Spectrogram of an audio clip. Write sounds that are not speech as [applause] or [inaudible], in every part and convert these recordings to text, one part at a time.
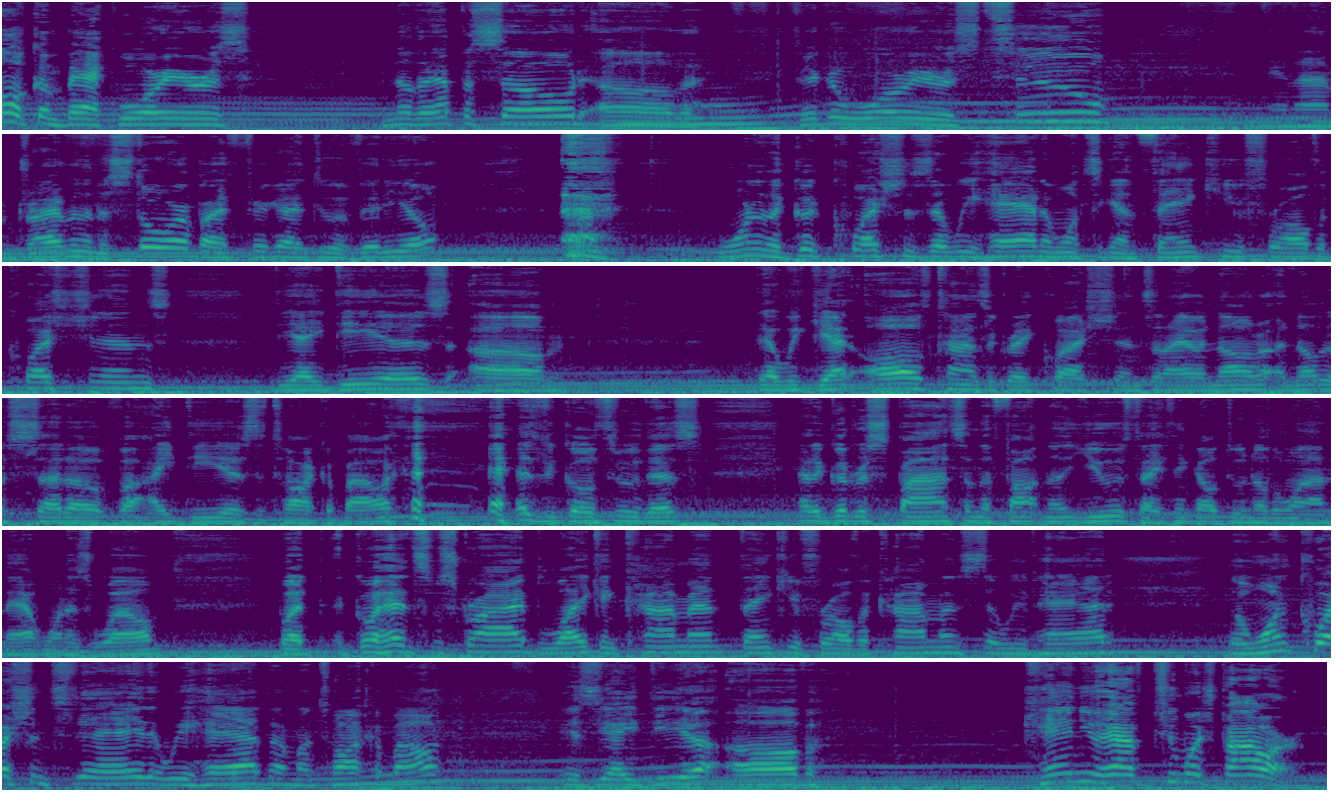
Welcome back, Warriors. Another episode of Vigor Warriors 2. And I'm driving to the store, but I figured I'd do a video. [clears throat] One of the good questions that we had, and once again, thank you for all the questions, the ideas um, that we get, all kinds of great questions. And I have another, another set of uh, ideas to talk about [laughs] as we go through this. Had a good response on the Fountain of Youth. I think I'll do another one on that one as well. But go ahead and subscribe, like, and comment. Thank you for all the comments that we've had. The one question today that we had that I'm going to talk about is the idea of can you have too much power?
